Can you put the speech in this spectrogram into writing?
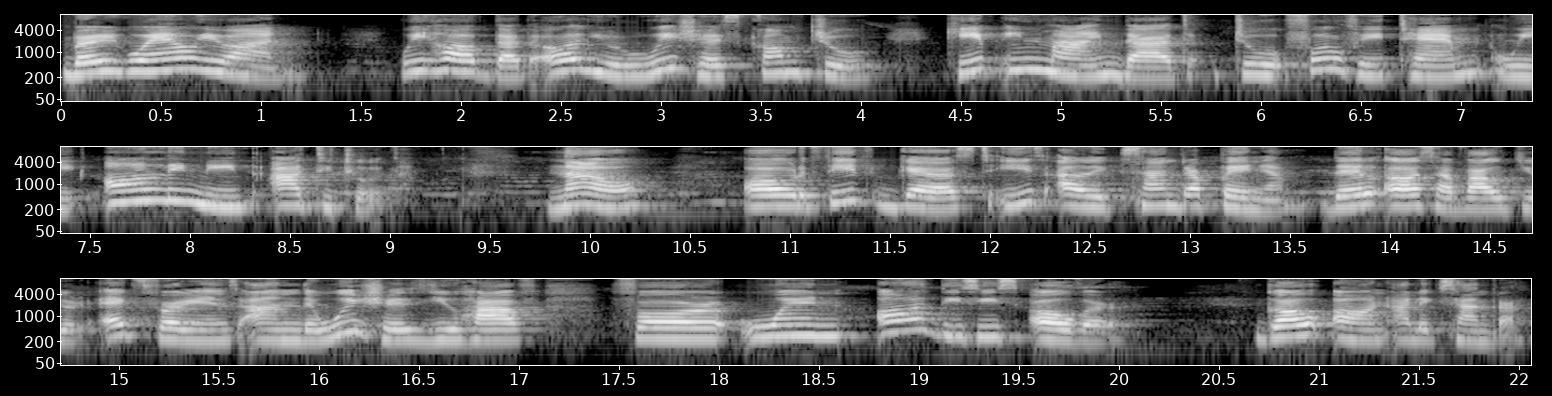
Very well, Ivan. We hope that all your wishes come true. Keep in mind that to fulfill them, we only need attitude. Now, our third guest is Alexandra Peña. Tell us about your experience and the wishes you have for when all this is over. Go on, Alexandra.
